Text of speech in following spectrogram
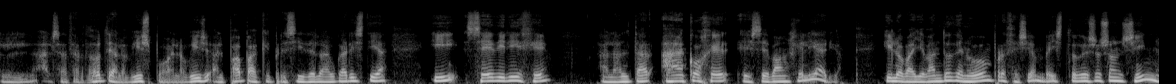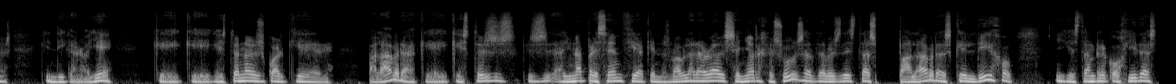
al, sacerdote, al obispo, al al papa que preside la Eucaristía y se dirige al altar a acoger ese evangeliario. Y lo va llevando de nuevo en procesión. ¿Veis? Todo eso son signos que indican, oye, que, esto no es cualquier palabra, que, esto es, hay una presencia que nos va a hablar ahora el Señor Jesús a través de estas palabras que Él dijo y que están recogidas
